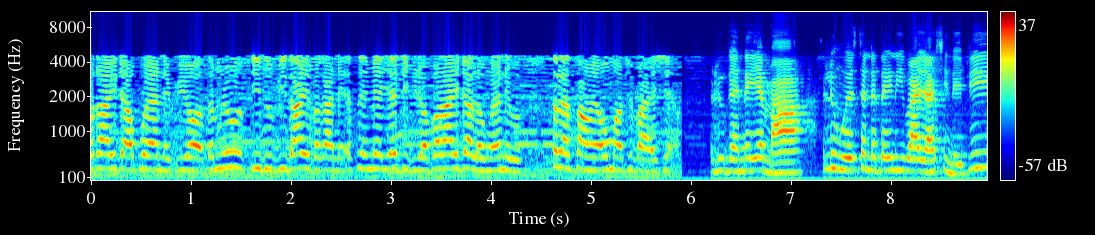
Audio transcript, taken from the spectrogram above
ပထဟိတအဖွဲ့ကနေပြီးတော့တမီးတို့ပြည်သူပြည်သားတွေဘက်ကနေအစင်မြတ်ရက်တည်ပြီးတော့ပထဟိတလုပ်ငန်းတွေကိုဆက်လက်ဆောင်ရွက်အောင်မှာဖြစ်ပါရဲ့ရှင်အလှူခံတဲ့ရက်မှာအလှူငွေ12သိန်းနီးပါးရရှိနေပြီး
